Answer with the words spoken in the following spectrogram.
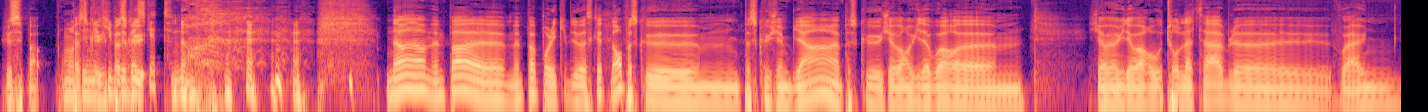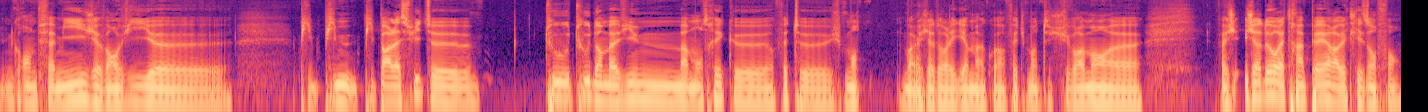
Je sais pas. Pour monter une équipe de basket? Non. non, non, même pas, euh, même pas pour l'équipe de basket. Non, parce que parce que j'aime bien, parce que j'avais envie d'avoir, j'avais envie d'avoir autour de la table, euh, voilà, une, grande famille. J'avais envie, euh, puis, par la suite, euh, tout, tout dans ma vie m'a montré que, en fait, voilà, j'adore les gamins. En fait, je, suis vraiment. j'adore être un père avec les enfants.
